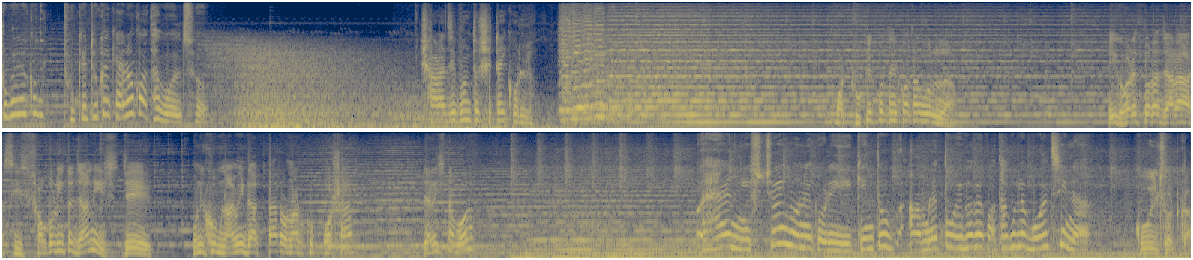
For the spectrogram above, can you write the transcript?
তুমি এরকম ঠুকে ঠুকে কেন কথা বলছো? সারা জীবন তো সেটাই করল। আমার ঠুকে কোথায় কথা বললাম। এই ঘরে তোরা যারা আসিস সকলেই তো জানিস যে উনি খুব নামি ডাক্তার ওনার খুব পশার জানিস না বল? হ্যাঁ নিশ্চয়ই মনে করি কিন্তু আমরা তো ওইভাবে কথাগুলো বলছি না। কুল ছোটকা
